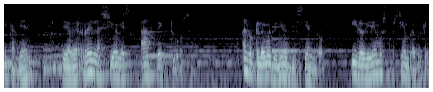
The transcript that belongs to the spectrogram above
Y también debe haber relaciones afectuosas, algo que lo hemos venido diciendo y lo diremos por siempre, porque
